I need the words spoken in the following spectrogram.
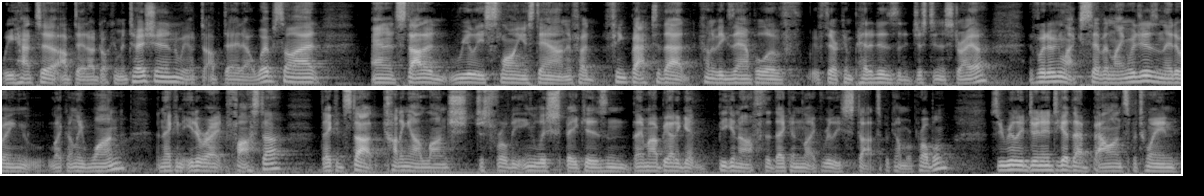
we had to update our documentation, we had to update our website, and it started really slowing us down. If I think back to that kind of example of if there are competitors that are just in Australia, if we're doing like seven languages and they're doing like only one and they can iterate faster, they could start cutting our lunch just for all the English speakers, and they might be able to get big enough that they can like really start to become a problem. So you really do need to get that balance between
